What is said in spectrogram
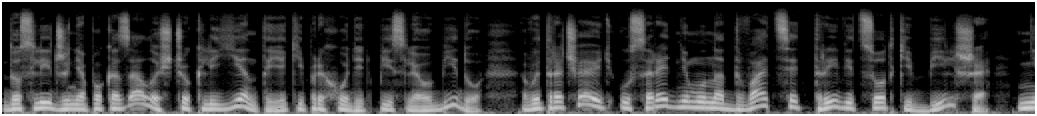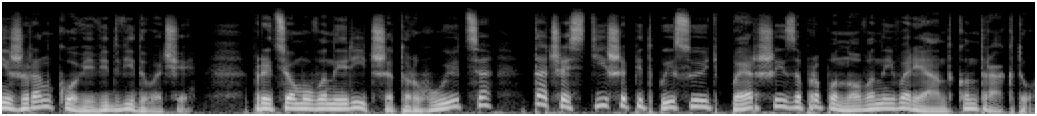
Дослідження показало, що клієнти, які приходять після обіду, витрачають у середньому на 23% більше, ніж ранкові відвідувачі. При цьому вони рідше торгуються та частіше підписують перший запропонований варіант контракту.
